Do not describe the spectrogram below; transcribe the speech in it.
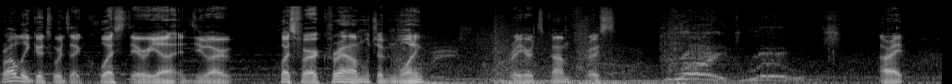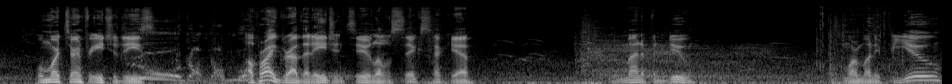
probably go towards that quest area and do our quest for our crown, which I've been wanting. Right here it's come. Gross. Alright. One more turn for each of these. I'll probably grab that agent too, level 6. Heck yeah. Don't mind if I do. More money for you.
